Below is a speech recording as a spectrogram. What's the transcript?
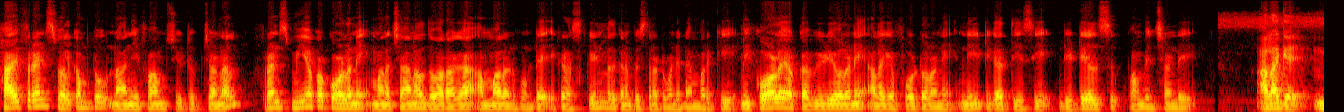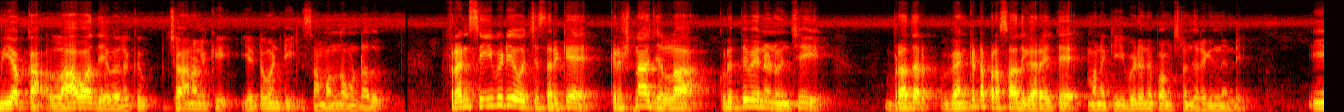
Hi friends welcome to Nani farms YouTube channel friends మీ యొక్క కోళ్ళని మన ఛానల్ ద్వారాగా అమ్మాలనుకుంటే ఇక్కడ స్క్రీన్ మీద కనిపిస్తున్నటువంటి నెంబర్కి మీ కోళ్ళ యొక్క వీడియోలని అలాగే ఫోటోలని నీట్గా తీసి డీటెయిల్స్ పంపించండి. అలాగే మీ యొక్క లావాదేవీలకు ఛానల్కి ఎటువంటి సంబంధం ఉండదు. ఫ్రెండ్స్ ఈ వీడియో వచ్చేసరికి కృష్ణా జిల్లా కృతివేణి నుంచి బ్రదర్ వెంకట ప్రసాద్ గారు అయితే మనకి ఈ వీడియోని పంపించడం జరిగిందండి. ఈ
